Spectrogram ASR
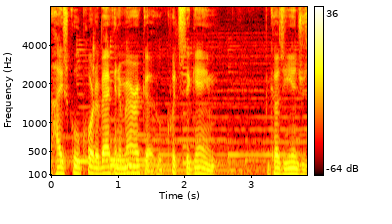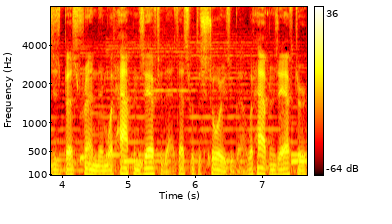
high school quarterback in America who quits the game because he injures his best friend and what happens after that. That's what the story's about. What happens after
